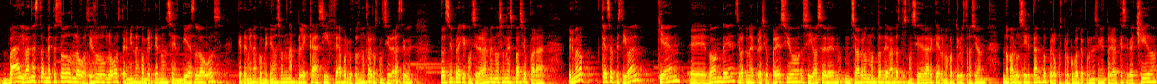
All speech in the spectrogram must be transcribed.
va y van a estar, metes todos los logos y esos dos logos terminan convirtiéndose en 10 logos que terminan convirtiéndose en una pleca así fea porque pues nunca los consideraste, güey. Entonces siempre hay que considerar al menos un espacio para, primero, ¿qué es el festival? ¿Quién? Eh, ¿Dónde? Si va a tener precio, precio. Si va a ser, en- se va a ver un montón de bandas, pues considerar que a lo mejor tu ilustración no va a lucir tanto, pero pues preocúpate por un diseño editorial que se vea chido.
